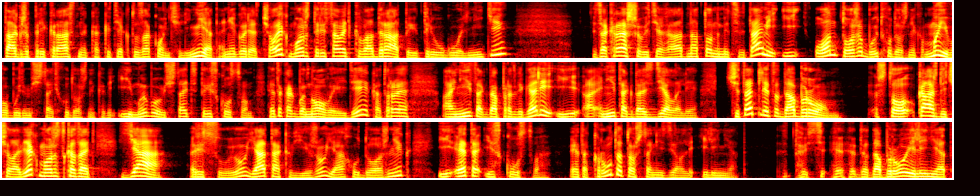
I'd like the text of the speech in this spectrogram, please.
так же прекрасно, как и те, кто закончили. Нет, они говорят, человек может рисовать квадраты и треугольники, закрашивать их однотонными цветами, и он тоже будет художником. Мы его будем считать художниками, и мы будем считать это искусством. Это как бы новая идея, которую они тогда продвигали, и они тогда сделали. Считать ли это добром? Что каждый человек может сказать, я рисую, я так вижу, я художник, и это искусство. Это круто то, что они сделали или нет? То есть это добро или нет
